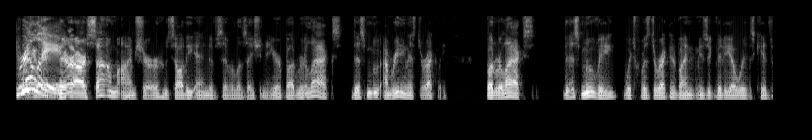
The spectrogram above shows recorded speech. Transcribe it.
Really? There are some, I'm sure, who saw the end of civilization here, but relax. This movie, I'm reading this directly, but relax. This movie, which was directed by music video whiz kids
